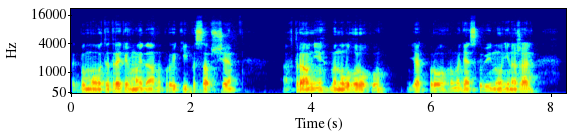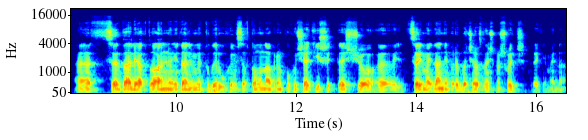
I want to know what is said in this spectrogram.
так би мовити, третього майдану, про який писав ще в травні минулого року, як про громадянську війну. І, на жаль, е, це далі актуально, і далі ми туди рухаємося в тому напрямку. Хоча тішить те, що е, цей майдан я передбачав значно швидше, третій майдан.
